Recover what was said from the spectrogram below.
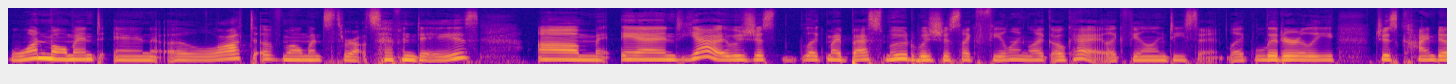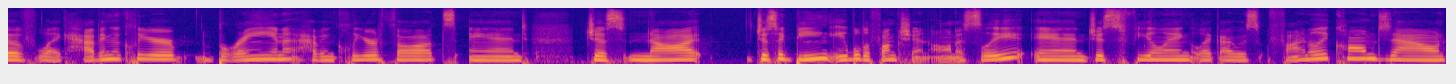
one moment in a lot of moments throughout seven days. Um, and yeah, it was just like my best mood was just like feeling like okay, like feeling decent, like literally just kind of like having a clear brain, having clear thoughts, and just not just like being able to function honestly and just feeling like I was finally calmed down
